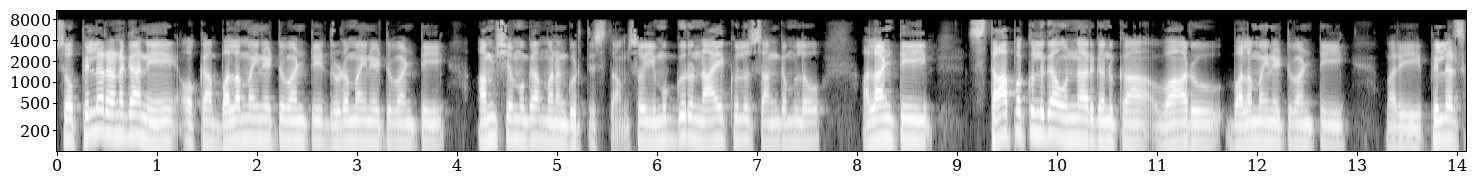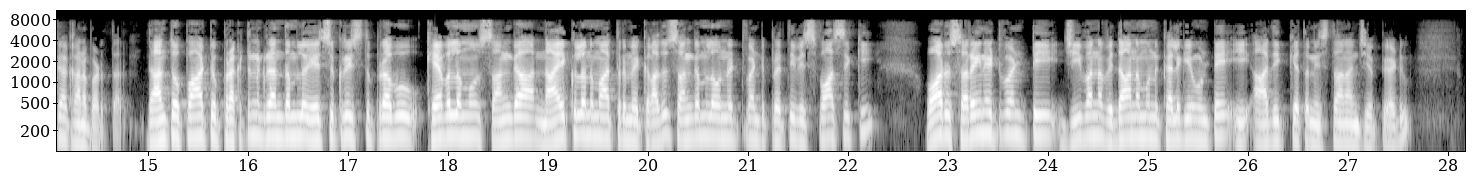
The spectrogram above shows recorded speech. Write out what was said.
సో పిల్లర్ అనగానే ఒక బలమైనటువంటి దృఢమైనటువంటి అంశముగా మనం గుర్తిస్తాం. సో ఈ ముగ్గురు నాయకులు సంఘంలో అలాంటి స్థాపకులుగా ఉన్నారు గనుక వారు బలమైనటువంటి మరి పిల్లర్స్గా కనపడతారు. దాంతో పాటు ప్రకటన గ్రంథంలో యేసుక్రీస్తు ప్రభు కేవలము సంఘ నాయకులను మాత్రమే కాదు సంఘంలో ఉన్నటువంటి ప్రతి విశ్వాసికి వారు సరైనటువంటి జీవన విధానమును కలిగి ఉంటే ఈ ఆధిక్యతను ఇస్తానని చెప్పాడు.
